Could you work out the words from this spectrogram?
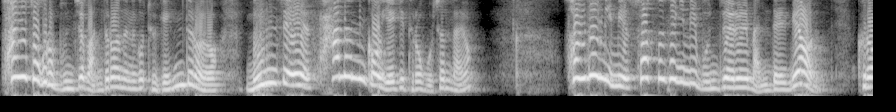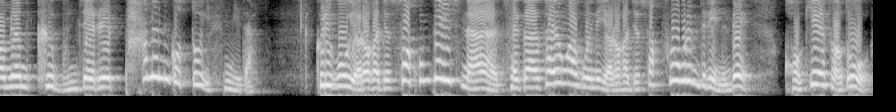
창의적으로 문제 만들어내는 거 되게 힘들어요. 문제 사는 거 얘기 들어보셨나요? 선생님이, 수학 선생님이 문제를 만들면 그러면 그 문제를 파는 것도 있습니다. 그리고 여러 가지 수학 홈페이지나 제가 사용하고 있는 여러 가지 수학 프로그램들이 있는데 거기에서도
